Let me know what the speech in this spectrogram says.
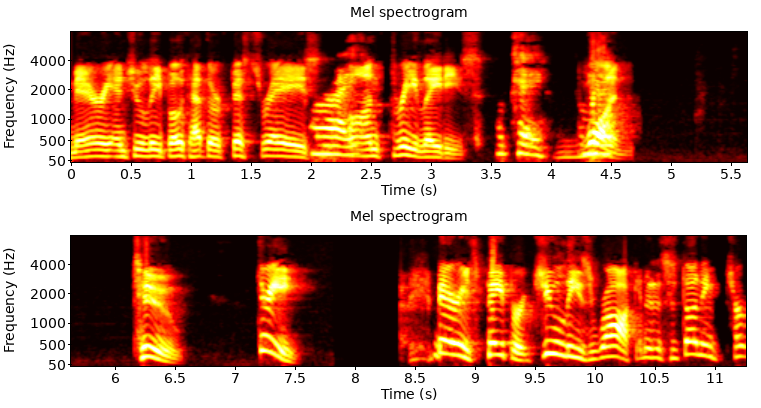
Mary and Julie both have their fists raised right. on three, ladies. Okay. One, two, three. Mary's paper, Julie's rock, and a stunning turn.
